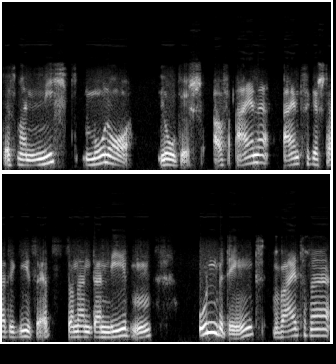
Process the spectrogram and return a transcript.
dass man nicht monologisch auf eine einzige Strategie setzt, sondern daneben unbedingt weitere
